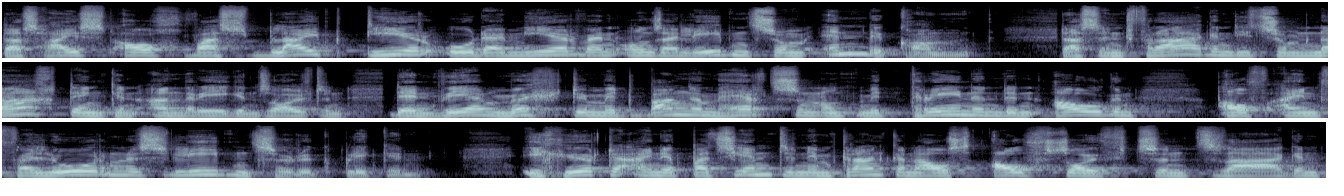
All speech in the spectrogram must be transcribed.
Das heißt auch, was bleibt dir oder mir, wenn unser Leben zum Ende kommt? Das sind Fragen, die zum Nachdenken anregen sollten, denn wer möchte mit bangem Herzen und mit tränenden Augen auf ein verlorenes Leben zurückblicken? Ich hörte eine Patientin im Krankenhaus aufseufzend sagen,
